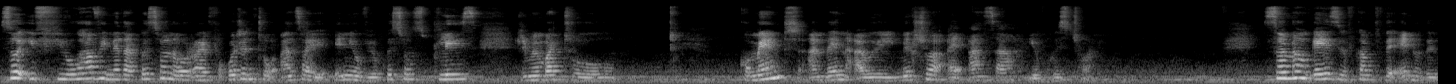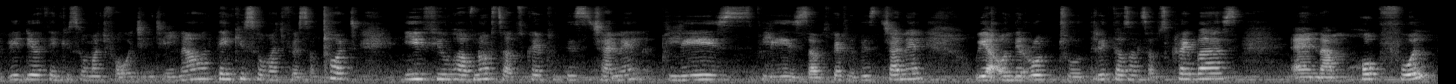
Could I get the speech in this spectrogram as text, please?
So if you have another question or I've forgotten to answer any of your questions, please remember to comment and then I will make sure I answer your question. So now guys, we've come to the end of the video. Thank you so much for watching till now. Thank you so much for your support. If you have not subscribed to this channel, please, please subscribe to this channel. We are on the road to 3,000 subscribers and I'm hopeful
